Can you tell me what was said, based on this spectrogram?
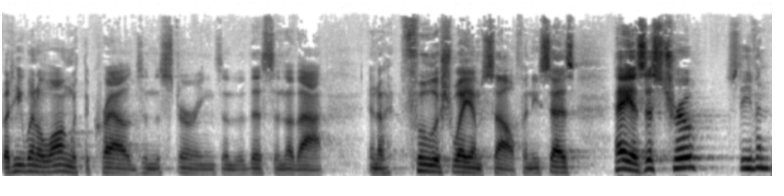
But he went along with the crowds and the stirrings and the this and the that in a foolish way himself. And he says, Hey, is this true, Stephen?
